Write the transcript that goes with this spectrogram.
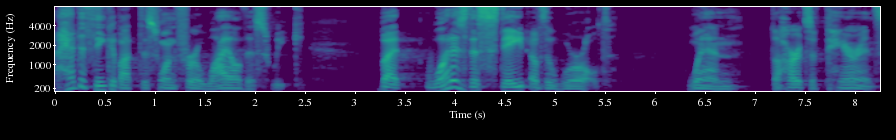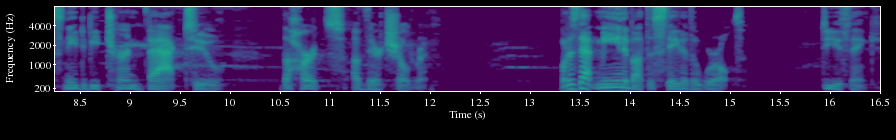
I had to think about this one for a while this week. But what is the state of the world when the hearts of parents need to be turned back to the hearts of their children. What does that mean about the state of the world, do you think?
